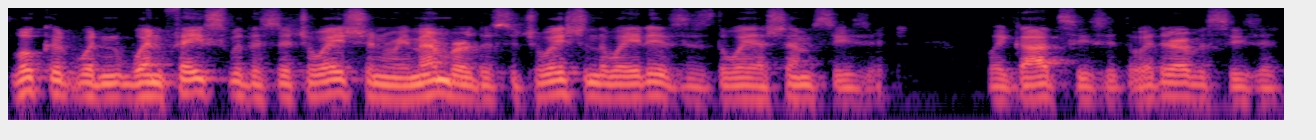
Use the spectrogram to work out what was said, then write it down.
Look at when when faced with the situation, remember the situation the way it is is the way Hashem sees it the way God sees it, the way the Rebbe sees it.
